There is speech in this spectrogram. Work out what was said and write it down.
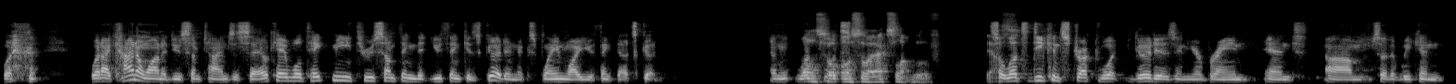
What what I kind of want to do sometimes is say, "Okay, well, take me through something that you think is good and explain why you think that's good." And let's, also, let's, also an excellent move. So let's deconstruct what good is in your brain, and um, so that we can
